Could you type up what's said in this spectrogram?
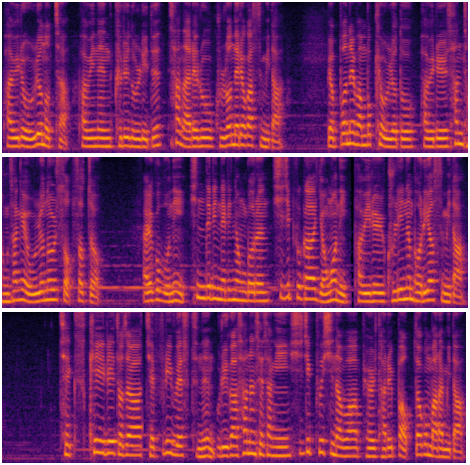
바위를 올려놓자 바위는 그를 놀리듯 산 아래로 굴러내려갔습니다. 몇 번을 반복해 올려도 바위를 산 정상에 올려놓을 수 없었죠. 알고 보니 신들이 내린 형벌은 시지프가 영원히 바위를 굴리는 벌이었습니다. 책 스케일의 저자 제프리 웨스트는 우리가 사는 세상이 시지프 신화와 별 다를 바 없다고 말합니다.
